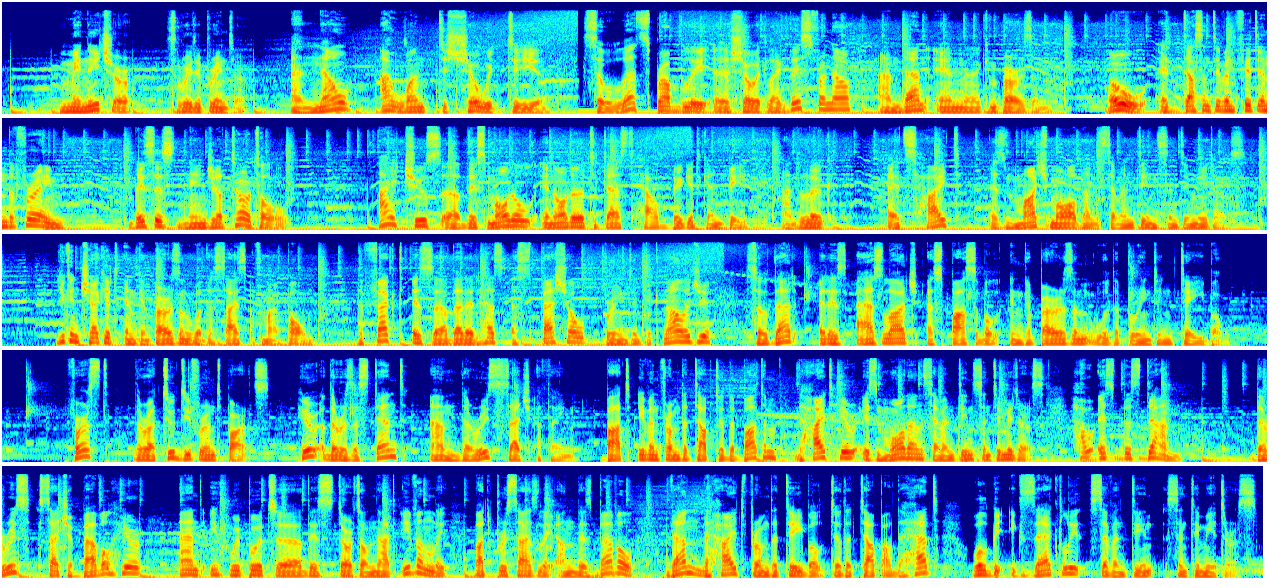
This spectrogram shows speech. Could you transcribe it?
miniature 3D printer. And now I want to show it to you. So let's probably uh, show it like this for now and then in uh, comparison. Oh, it doesn't even fit in the frame. This is Ninja Turtle. I choose uh, this model in order to test how big it can be, and look, its height is much more than 17 centimeters. You can check it in comparison with the size of my palm. The fact is uh, that it has a special printing technology so that it is as large as possible in comparison with a printing table. First, there are two different parts. Here there is a stand and there is such a thing. But even from the top to the bottom, the height here is more than 17 centimeters. How is this done? There is such a bevel here, and if we put uh, this turtle not evenly, but precisely on this bevel, then the height from the table to the top of the head will be exactly 17 centimeters.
